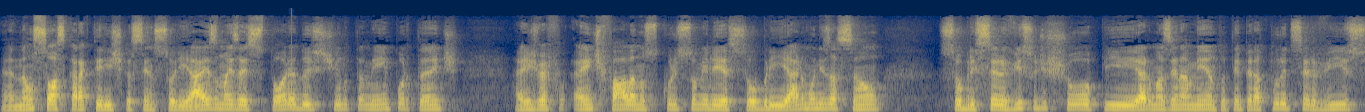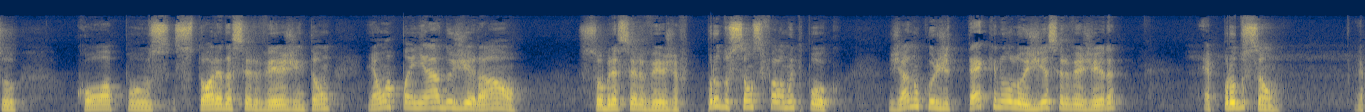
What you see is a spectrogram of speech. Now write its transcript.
É, não só as características sensoriais, mas a história do estilo também é importante. A gente, vai, a gente fala nos cursos sommelier sobre harmonização, sobre serviço de chopp, armazenamento, temperatura de serviço, copos, história da cerveja. Então, é um apanhado geral sobre a cerveja. Produção se fala muito pouco. Já no curso de tecnologia cervejeira, é produção. É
